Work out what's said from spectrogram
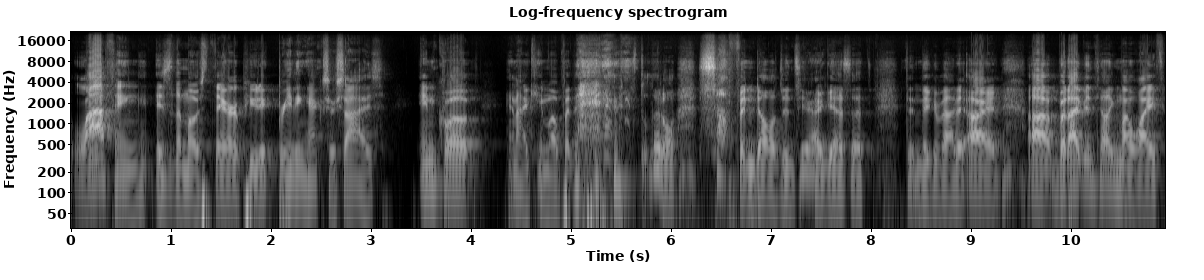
Laughing is the most therapeutic breathing exercise. End quote and I came up with that little self-indulgence here. I guess I didn't think about it. All right, uh, but I've been telling my wife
